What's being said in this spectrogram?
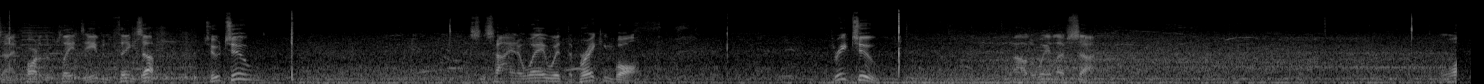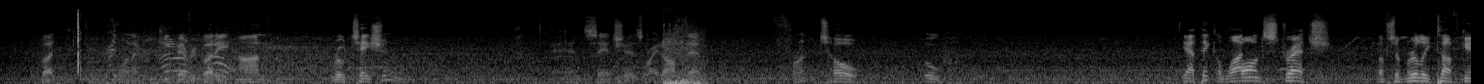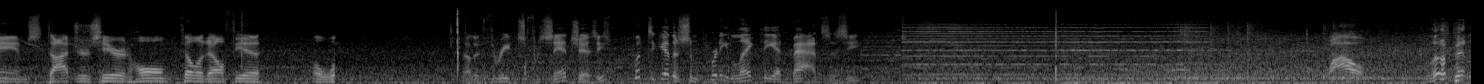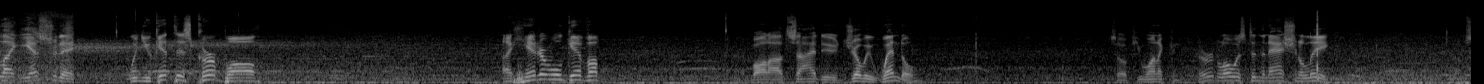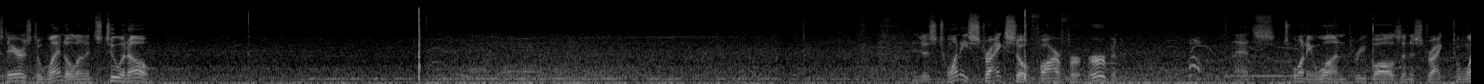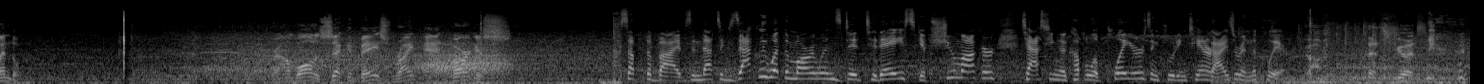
Inside part of the plate to even things up. 2 2. This is high and away with the breaking ball. 3 2. Fouled away left side. But want to keep everybody on rotation. And Sanchez right off that front toe. Ooh. Yeah, I think a long stretch of some really tough games. Dodgers here at home, Philadelphia away. Another three for Sanchez. He's put together some pretty lengthy at bats as he. Wow. A little bit like yesterday. When you get this curveball, a hitter will give up. Ball outside to Joey Wendle. So if you want to third lowest in the National League. Upstairs to Wendle, and it's 2 and 0. And just 20 strikes so far for Irvin. That's 21. Three balls and a strike to Wendle. Ground ball to second base right at Vargas up the vibes, and that's exactly what the Marlins did today. Skip Schumaker tasking a couple of players, including Tanner Geyser, in the clear. Oh, that's good.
